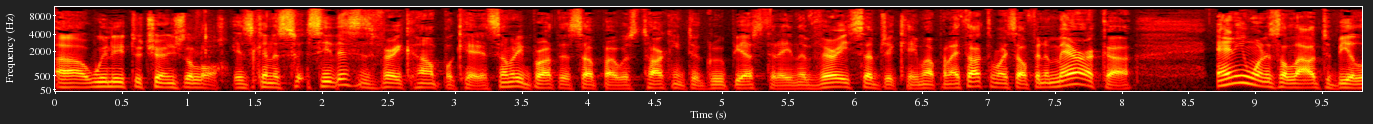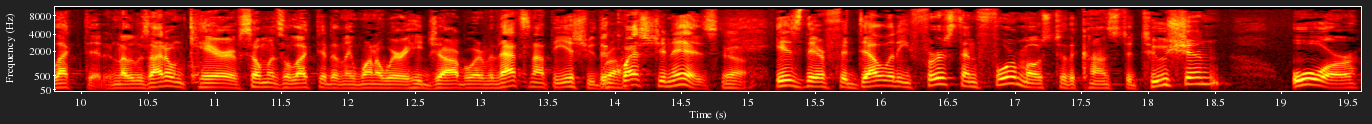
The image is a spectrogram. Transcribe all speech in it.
uh, we need to change the law. It's going to see this is very complicated somebody brought this up i was talking to a group yesterday and the very subject came up and i thought to myself in america anyone is allowed to be elected. In other words, I don't care if someone's elected and they want to wear a hijab or whatever. That's not the issue. The Right. question is Yeah. is there fidelity first and foremost to the Constitution or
